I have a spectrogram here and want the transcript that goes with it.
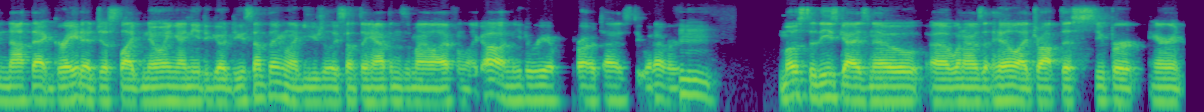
not that great at just like knowing I need to go do something. Like usually something happens in my life, I'm like, oh, I need to reprioritize, do whatever. Mm. Most of these guys know uh, when I was at Hill, I dropped this super errant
